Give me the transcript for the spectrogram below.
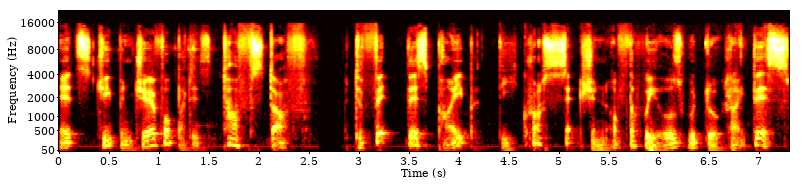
it's cheap and cheerful, but it's tough stuff. To fit this pipe, the cross section of the wheels would look like this.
